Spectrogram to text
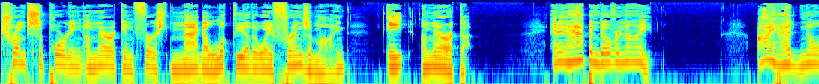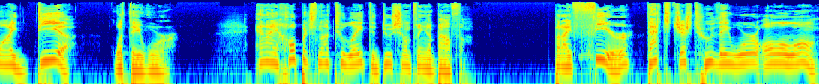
Trump supporting American First MAGA look the other way friends of mine ate America. And it happened overnight. I had no idea what they were. And I hope it's not too late to do something about them. But I fear that's just who they were all along.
